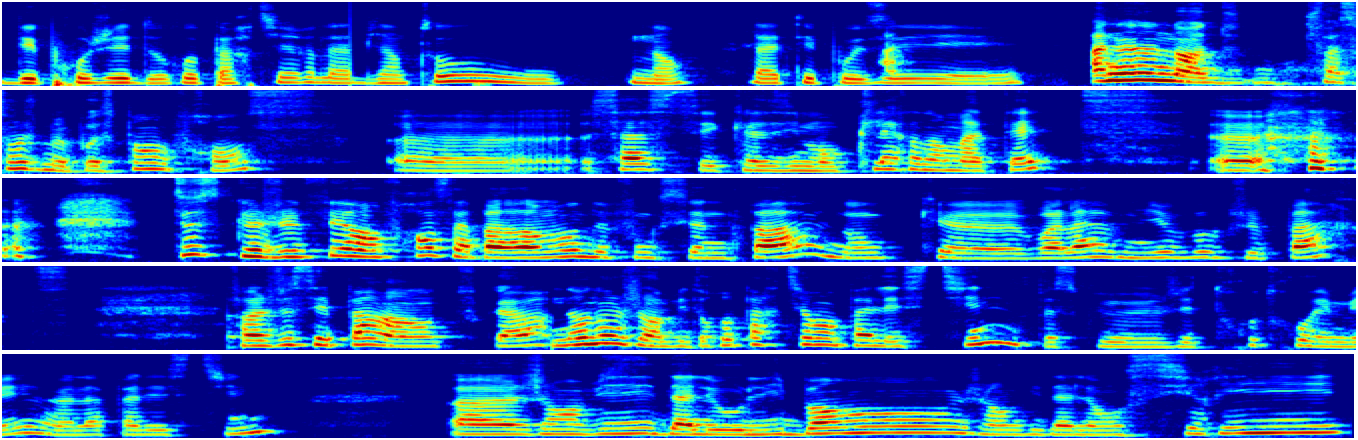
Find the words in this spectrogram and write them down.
des projets de repartir là bientôt ou non? Là, t'es posé ah. et... Ah non, non, non, de toute façon, je me pose pas en France. Euh, ça, c'est quasiment clair dans ma tête. Euh, tout ce que je fais en France, apparemment, ne fonctionne pas. Donc euh, voilà, mieux vaut que je parte. Enfin, je sais pas, hein, en tout cas. Non, non, j'ai envie de repartir en Palestine parce que j'ai trop, trop aimé la Palestine. j'ai envie d'aller au Liban, j'ai envie d'aller en Syrie,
